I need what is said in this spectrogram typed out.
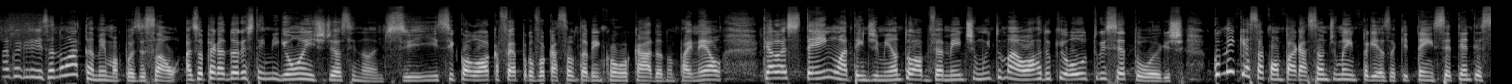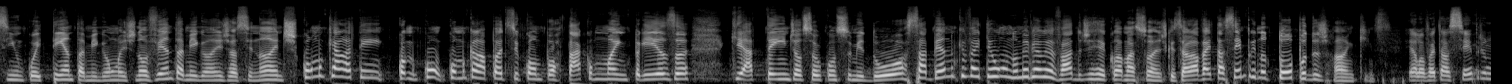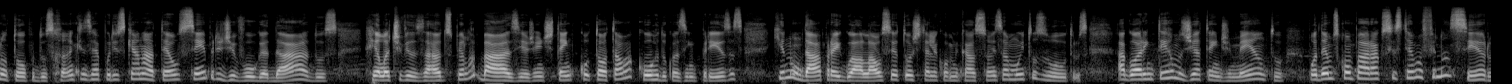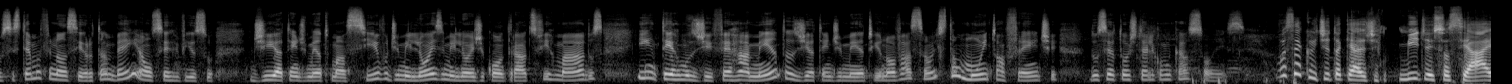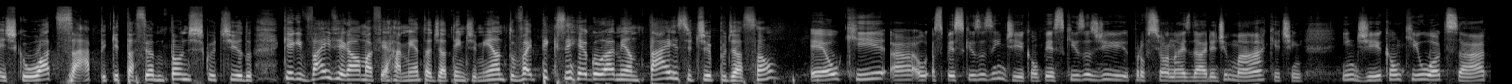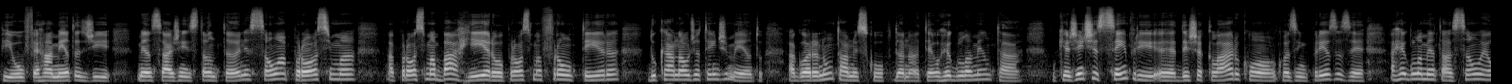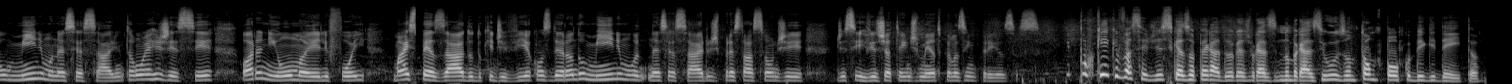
Agora, Elisa, não há também uma posição? As operadoras têm milhões de assinantes e se coloca, foi a provocação também colocada no painel, que elas têm um atendimento, obviamente, muito maior do que outros setores. Como é que é essa comparação de uma empresa que tem 75, 80 milhões, 90 milhões de assinantes, como que ela tem, como, como que ela pode se comportar como uma empresa que atende ao seu consumidor, sabendo que vai ter um número elevado de reclamações, quer dizer, ela vai estar sempre no topo dos rankings? Ela vai estar sempre no no topo dos rankings, é por isso que a Anatel sempre divulga dados relativizados pela base. A gente tem total acordo com as empresas que não dá para igualar o setor de telecomunicações a muitos outros. Agora, em termos de atendimento, podemos comparar com o sistema financeiro. O sistema financeiro também é um serviço de atendimento massivo, de milhões e milhões de contratos firmados, e em termos de ferramentas de atendimento e inovação, eles estão muito à frente do setor de telecomunicações. Você acredita que as mídias sociais, que o WhatsApp, que está sendo tão discutido, que ele vai virar uma ferramenta de atendimento, vai ter que se regulamentar esse tipo de ação? É o que a, as pesquisas indicam. Pesquisas de profissionais da área de marketing indicam que o WhatsApp ou ferramentas de mensagem instantânea são a próxima, a próxima barreira, ou a próxima fronteira do canal de atendimento. Agora, não está no escopo da Anatel regulamentar. O que a gente sempre é, deixa claro com, com as empresas é a regulamentação é o mínimo necessário. Então, o RGC, hora nenhuma, ele foi mais pesado do que devia, considerando o mínimo necessário de prestação de de serviço de atendimento pelas empresas. E por que, que você disse que as operadoras no Brasil usam tão pouco Big Data?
